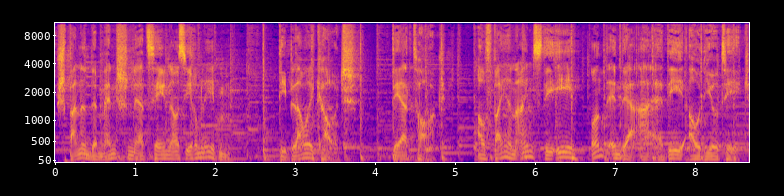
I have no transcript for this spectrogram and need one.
Spannende Menschen erzählen aus ihrem Leben. Die blaue Couch. Der Talk. Auf bayern1.de und in der ARD Audiothek.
